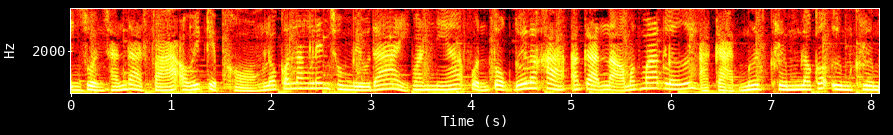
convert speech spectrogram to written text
ง ส่วนชั้นดาดฟ้าเอาไว้เก็บของแล้วก็นั่งเล่นชมวิวได้ วันนี้ฝนตกด้วยละค่ะ อากาศหนาวมากๆเลย อากาศมืดครึมแล้วก็อึมครึม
